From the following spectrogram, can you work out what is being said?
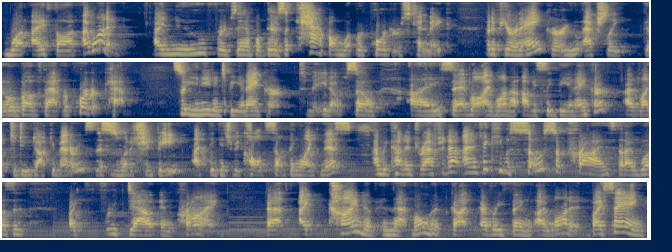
what I thought I wanted. I knew, for example, there's a cap on what reporters can make. But if you're an anchor, you actually go above that reporter cap. So you needed to be an anchor to me, you know. So I said, well, I want to obviously be an anchor. I'd like to do documentaries. This is what it should be. I think it should be called something like this. And we kind of drafted out. And I think he was so surprised that I wasn't like freaked out and crying that I kind of in that moment got everything I wanted by saying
